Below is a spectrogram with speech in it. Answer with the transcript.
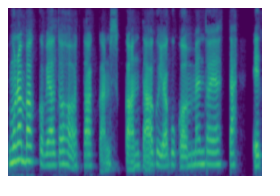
Mun on pakko vielä tuohon ottaa kans kantaa, kun joku kommentoi, että et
